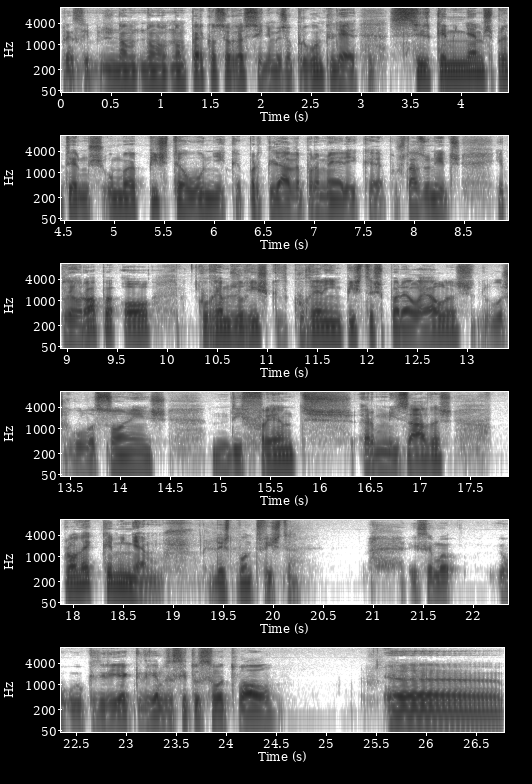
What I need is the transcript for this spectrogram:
princípios. Não, não, não perca o seu raciocínio, mas eu pergunto-lhe é, se caminhamos para termos uma pista única partilhada por América, pelos Estados Unidos e pela Europa, ou corremos o risco de correrem em pistas paralelas, duas regulações diferentes, harmonizadas, para onde é que caminhamos? deste ponto de vista? Isso é uma. O que diria é que, digamos, a situação atual uh,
